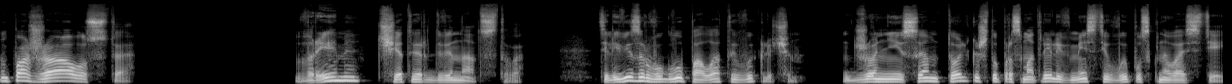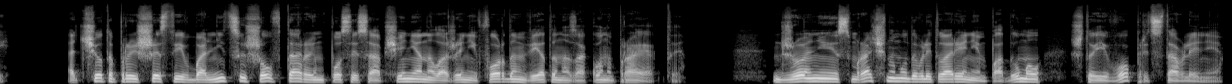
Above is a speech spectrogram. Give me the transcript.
ну, пожалуйста. Время четверть двенадцатого. Телевизор в углу палаты выключен. Джонни и Сэм только что просмотрели вместе выпуск новостей. Отчет о происшествии в больнице шел вторым после сообщения о наложении Фордом вето на законопроекты. Джонни с мрачным удовлетворением подумал, что его представление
